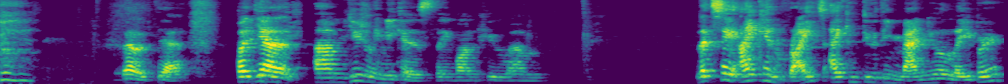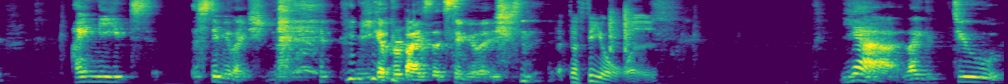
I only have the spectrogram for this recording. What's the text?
that was, yeah, but yeah, um, usually Mika is the one who, um, let's say I can write, I can do the manual labor. I need stimulation. Mika provides that stimulation. The feel. yeah, like to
